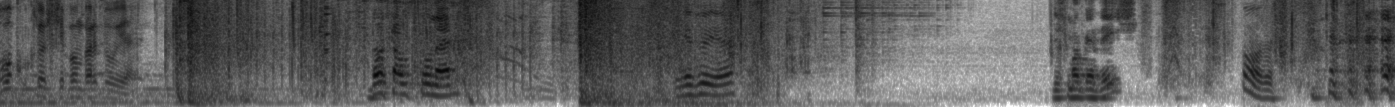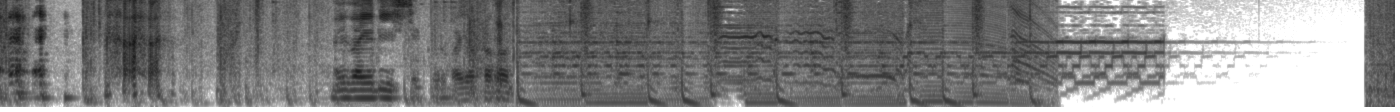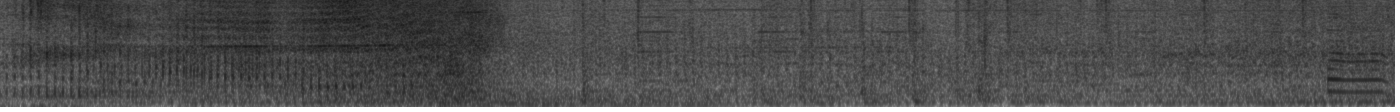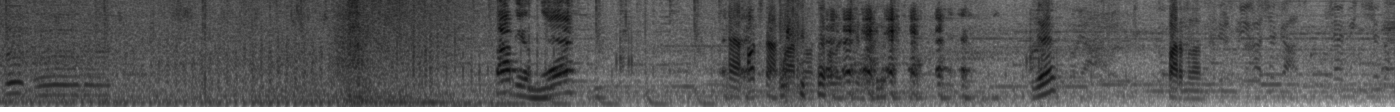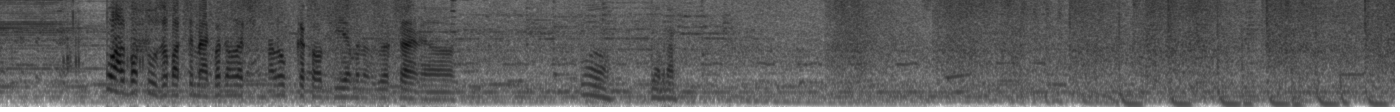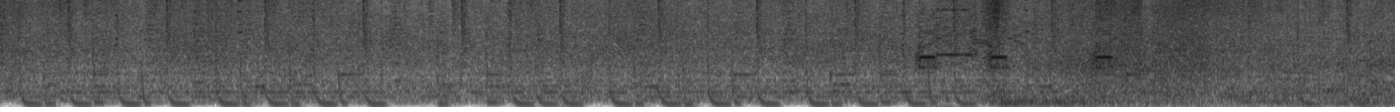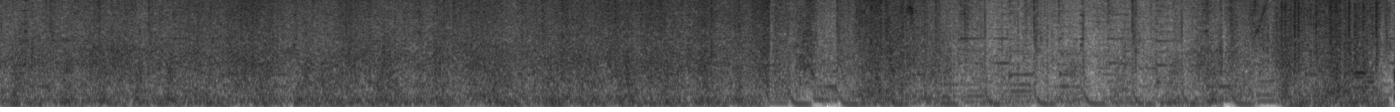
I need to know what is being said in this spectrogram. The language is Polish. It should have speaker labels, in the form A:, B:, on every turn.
A: łuku ktoś cię bombarduje.
B: Dostał stunem.
C: Nie żyje.
B: Już mogę wyjść?
C: Może.
B: No i zajebiście, kurwa, o to chodzi. Stadion, nie?
D: E, chodź na Farmland, polecimy.
C: Gdzie?
D: Farmland. Tu albo tu, zobaczymy, jak będą lecieć na lubkę, to odbijemy na zlecenie.
C: No, dobra.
